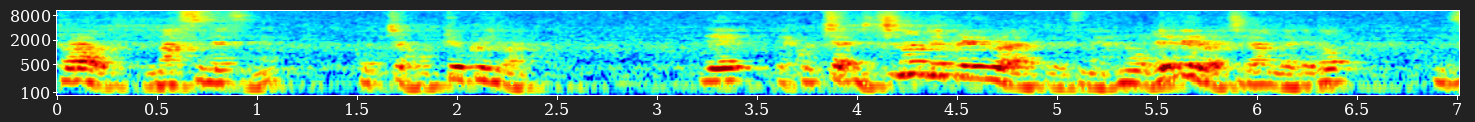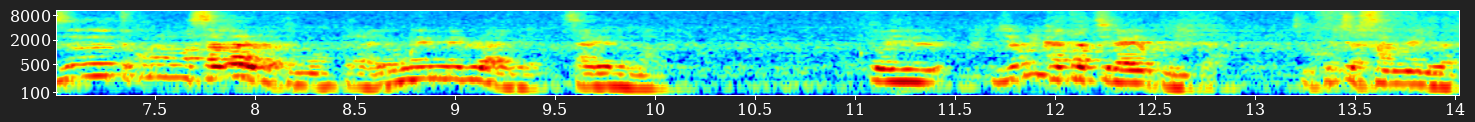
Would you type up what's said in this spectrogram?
トラウトマスですね。こっちは北極岩でこっちは1万ベクレぐらいあってですねもうレベルは違うんだけどずっとこのまま下がるかと思ったら4年目ぐらいで下げ止まるという非常に形がよく似たこっちは3年ぐらい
